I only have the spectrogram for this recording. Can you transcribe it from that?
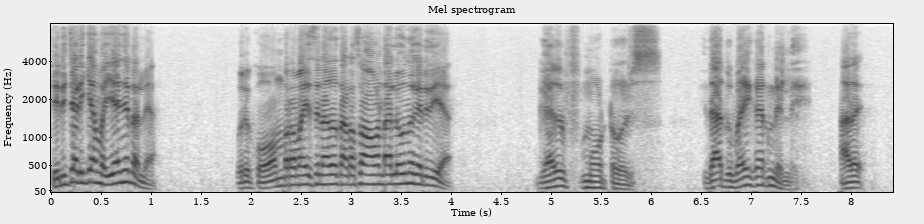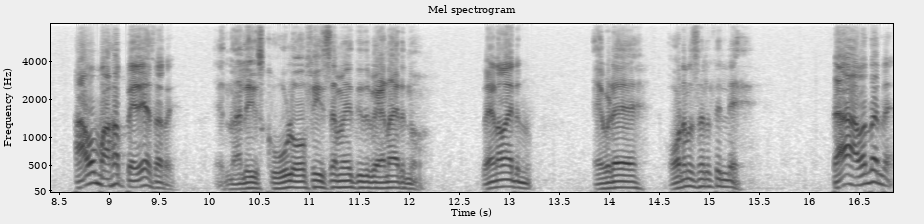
തിരിച്ചടിക്കാൻ വയ്യാഞ്ഞിട്ടല്ല. ഒരു കോംപ്രമൈസിന് അത് തടസ്സമാവണ്ടല്ലോ എന്ന് കരുതിയ. Gulf Motors. ഇതാ ദുബായിക്കാരന്റെ അല്ലേ അതെ. അവൻ മഹ സാറേ. എന്നാൽ ഈ സ്കൂൾ ഓഫീസ് സമയത്ത് ഇത് വേണമായിരുന്നോ? വേണമായിരുന്നു. എവിടെ? ഓണർ സ്ഥലത്തില്ലേ? ആ അവൻ തന്നെ.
